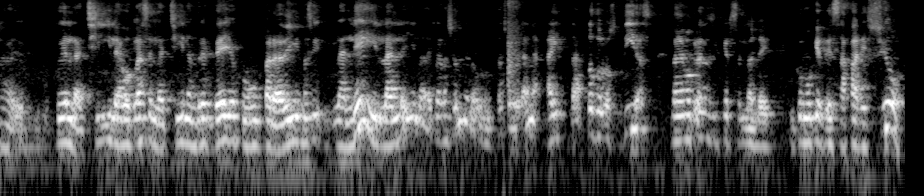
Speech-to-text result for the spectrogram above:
O en la Chile, hago clases en la Chile, Andrés Bello como un paradigma, así. La ley, la ley y la declaración de la voluntad soberana, ahí está, todos los días la democracia se ejerce en la ley. Y como que desapareció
